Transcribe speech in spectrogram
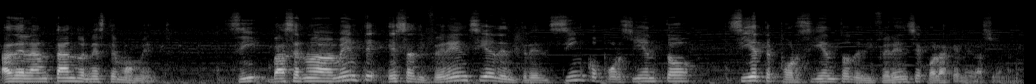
adelantando en este momento. ¿sí? Va a ser nuevamente esa diferencia de entre el 5%, 7% de diferencia con la generación anterior.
